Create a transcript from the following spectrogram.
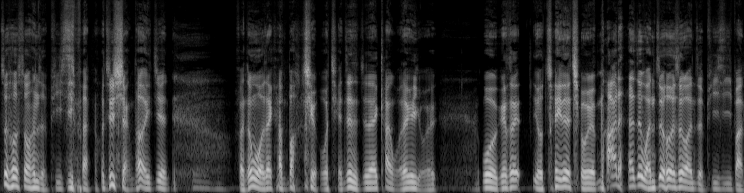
最后生还者 PC 版，我就想到一件，反正我在看棒球，我前阵子就在看我那个有，我有个在有追的球员，妈的，他在玩最后生还者 PC 版，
